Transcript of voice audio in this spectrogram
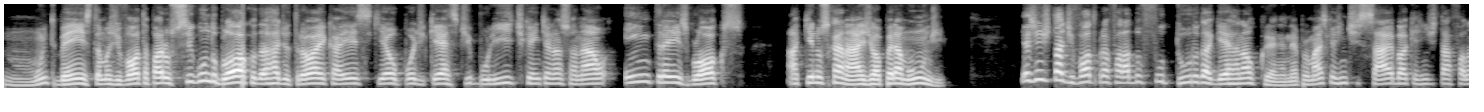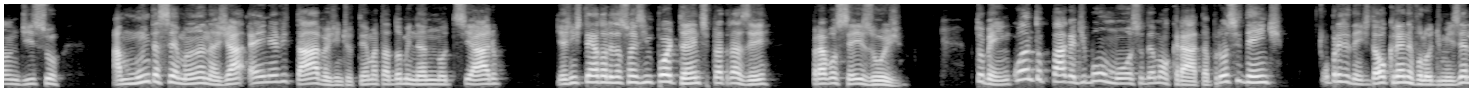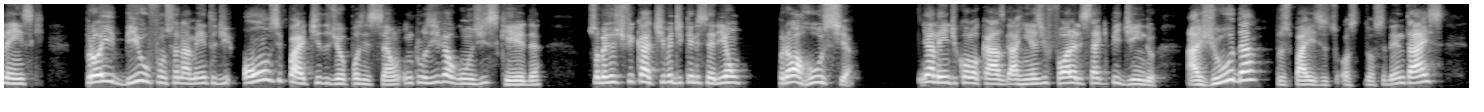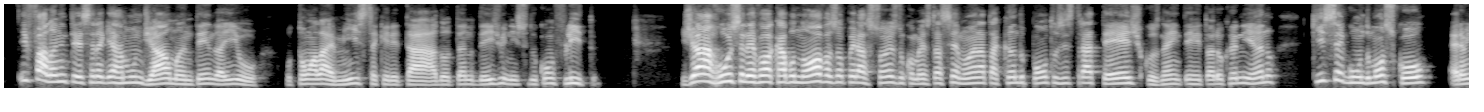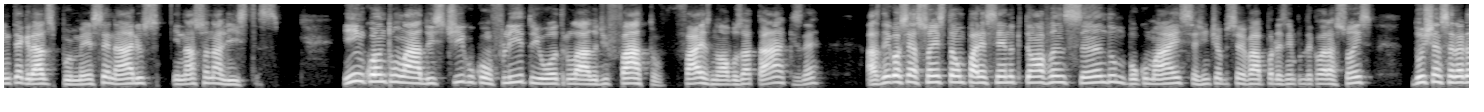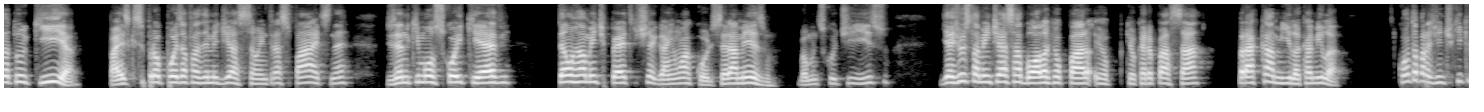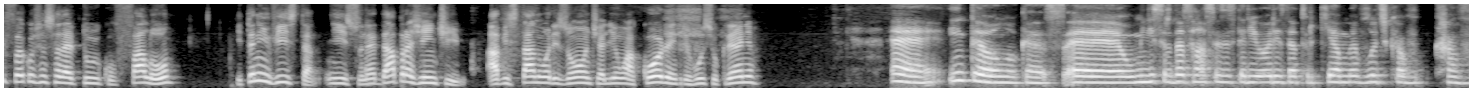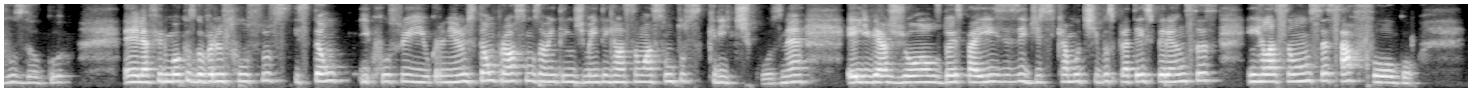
Muito bem, estamos de volta para o segundo bloco da Rádio Troika, esse que é o podcast de política internacional em três blocos, aqui nos canais de Opera Mundi. E a gente está de volta para falar do futuro da guerra na Ucrânia, né? Por mais que a gente saiba que a gente está falando disso há muitas semanas, já é inevitável, gente. O tema está dominando o noticiário e a gente tem atualizações importantes para trazer para vocês hoje. Muito bem, enquanto paga de bom moço democrata para o Ocidente, o presidente da Ucrânia, Volodymyr Zelensky, proibiu o funcionamento de 11 partidos de oposição, inclusive alguns de esquerda, sob a justificativa de que eles seriam pró-Rússia. E além de colocar as garrinhas de fora, ele segue pedindo ajuda para os países ocidentais e falando em Terceira Guerra Mundial, mantendo aí o, o tom alarmista que ele está adotando desde o início do conflito. Já a Rússia levou a cabo novas operações no começo da semana, atacando pontos estratégicos né, em território ucraniano, que, segundo Moscou, eram integrados por mercenários e nacionalistas. E enquanto um lado estiga o conflito e o outro lado, de fato, faz novos ataques, né? As negociações estão parecendo que estão avançando um pouco mais. Se a gente observar, por exemplo, declarações do chanceler da Turquia, país que se propôs a fazer mediação entre as partes, né? Dizendo que Moscou e Kiev estão realmente perto de chegar em um acordo. Será mesmo? Vamos discutir isso. E é justamente essa bola que eu, paro, que eu quero passar para Camila. Camila, conta para a gente o que, que foi que o chanceler turco falou e tendo em vista isso, né, dá para a gente avistar no horizonte ali um acordo entre Rússia e Ucrânia? É, então, Lucas, é, o ministro das Relações Exteriores da Turquia, Mevlut Cavusoglu, ele afirmou que os governos russos estão, russo e ucraniano estão próximos ao entendimento em relação a assuntos críticos, né? Ele viajou aos dois países e disse que há motivos para ter esperanças em relação a um cessar-fogo.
